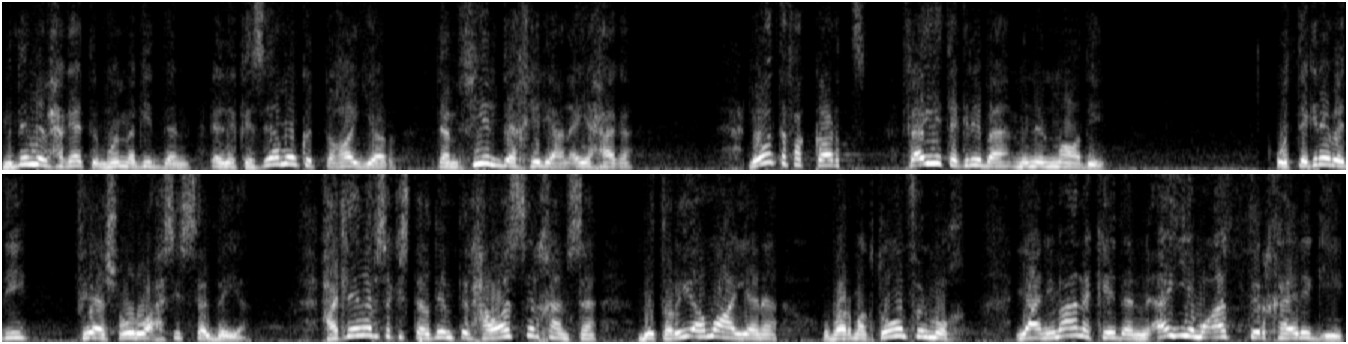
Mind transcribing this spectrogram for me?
من ضمن الحاجات المهمة جدا إنك إزاي ممكن تغير تمثيل داخلي عن أي حاجة. لو أنت فكرت في أي تجربة من الماضي والتجربة دي فيها شعور وأحاسيس سلبية هتلاقي نفسك استخدمت الحواس الخمسة بطريقة معينة وبرمجتهم في المخ. يعني معنى كده إن أي مؤثر خارجي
